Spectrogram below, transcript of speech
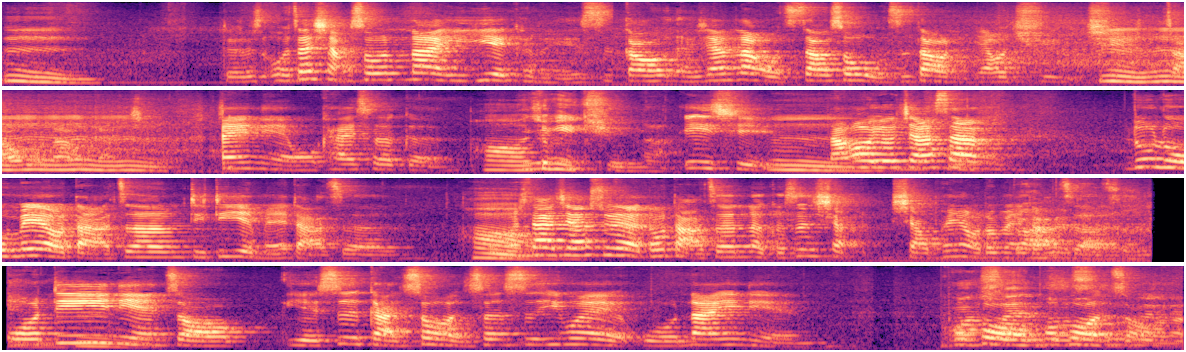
嗯。嗯对，我在想说那一夜可能也是高，很像让我知道说我知道你要去去找我那种感觉。那一年我开车跟，哦，就一群啊，一起，嗯，然后又加上露露没有打针，弟弟也没打针，我们大家虽然都打针了，可是小小朋友都没打针。我第一年走也是感受很深，是因为我那一年。婆婆婆婆走了，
